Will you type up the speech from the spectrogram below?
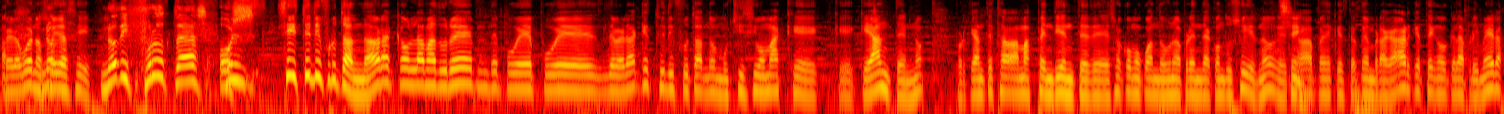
Pero bueno, soy así. ¿No disfrutas o pues, Sí, estoy disfrutando. Ahora con la madurez, pues, pues de verdad que estoy disfrutando muchísimo más que, que, antes, ¿no? Porque antes estaba más pendiente de eso, como cuando uno aprende a conducir, ¿no? Que, que tengo que embragar, que tengo que la primera.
